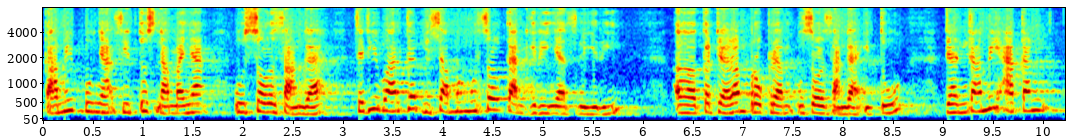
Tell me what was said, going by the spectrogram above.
kami punya situs namanya Usul Sangga. Jadi warga bisa mengusulkan dirinya sendiri uh, ke dalam program Usul Sangga itu dan kami akan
